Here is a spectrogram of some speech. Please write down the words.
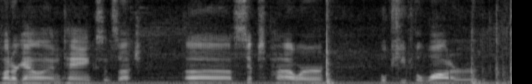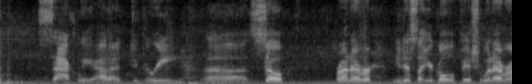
100 gallon tanks and such. Uh, SIPS power will keep the water exactly at a degree. Uh, so whatever, you just let your goldfish, whatever,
